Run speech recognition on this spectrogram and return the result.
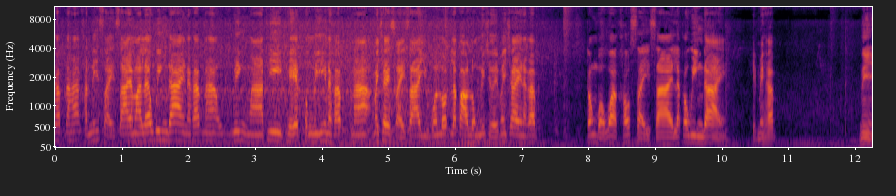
ครับนะฮะคันนี้ใส่ทรายมาแล้ววิ่งได้นะครับนะฮะวิ่งมาที่เทสตรงนี้นะครับนะฮะไม่ใช่ใส่ทรายอยู่บนรถแล้วก็เอาลงเฉยๆไม่ใช่นะครับ ต้องบอกว่าเขาใส่ทรายแล้วก็วิ่งได้ เห็นไหมครับ นี่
